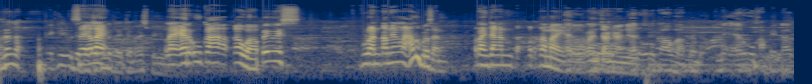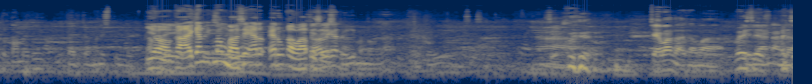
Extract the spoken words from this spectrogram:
enggak enggak ini Saya dijamin le- dari zaman SBY Le RU K- KUHP wis puluhan tahun yang lalu berasan. Perancangan t- pertama ya. Oh, rancangannya. RUU KUHP ini RUU KPK terutama itu dari zaman SBY Iya, kayak kan memang bahasnya R- RU KUHP sih. Kan- SBY menolak Jokowi Kecewa nggak sama pilihan Anda? wes.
